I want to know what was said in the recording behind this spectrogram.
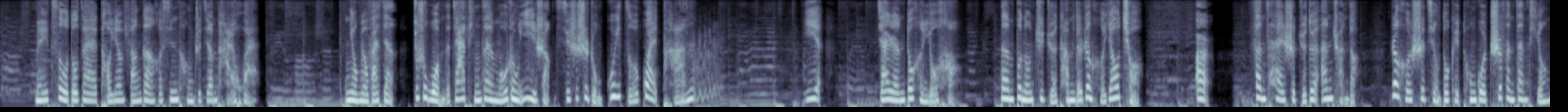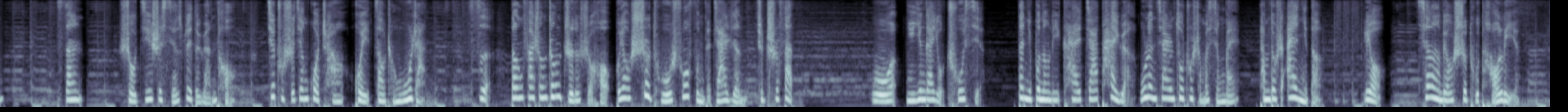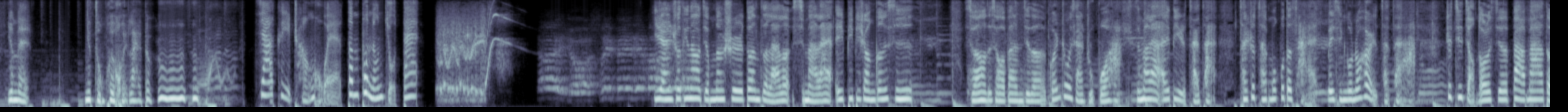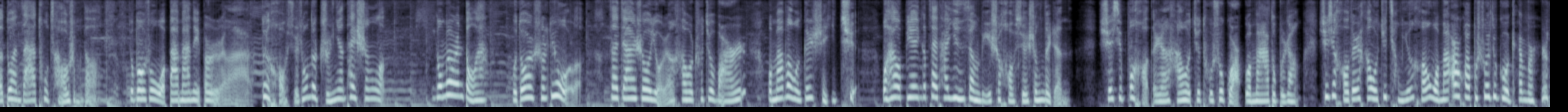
每一次我都在讨厌、反感和心疼之间徘徊。你有没有发现，就是我们的家庭在某种意义上其实是种规则怪谈？一，家人都很友好，但不能拒绝他们的任何要求。二。饭菜是绝对安全的，任何事情都可以通过吃饭暂停。三，手机是邪祟的源头，接触时间过长会造成污染。四，当发生争执的时候，不要试图说服你的家人去吃饭。五，你应该有出息，但你不能离开家太远。无论家人做出什么行为，他们都是爱你的。六，千万不要试图逃离，因为。你总会回来的。家可以常回，但不能久待。依然收听到节目呢是段子来了，喜马拉雅 APP 上更新。喜欢我的小伙伴记得关注一下主播哈，喜马拉雅 ID 是彩彩，才是采蘑菇的采，微信公众号也彩彩哈。这期讲到了些爸妈的段子啊、吐槽什么的，就包括说我爸妈那辈儿人啊，对好学生的执念太深了，有没有人懂啊？我都二十六了，在家的时候有人喊我出去玩儿，我妈问我跟谁去，我还要编一个在他印象里是好学生的人。学习不好的人喊我去图书馆，我妈都不让；学习好的人喊我去抢银行，我妈二话不说就给我开门了。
